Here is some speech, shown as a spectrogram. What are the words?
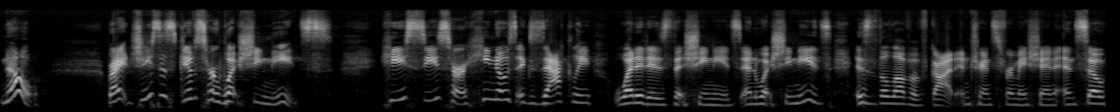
No, right? Jesus gives her what she needs. He sees her. He knows exactly what it is that she needs. And what she needs is the love of God and transformation. And so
